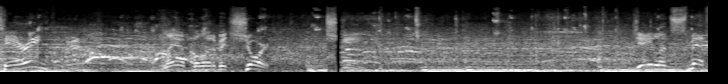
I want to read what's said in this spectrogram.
Terry. Layup a little bit short. Jalen Smith.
